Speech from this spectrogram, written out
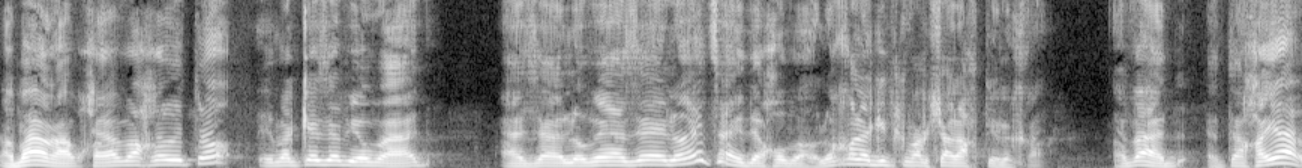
אמר הרב, חייב באחריותו. אם הכסף יאבד, אז הלווה הזה לא יצא ידי חובה, הוא לא יכול להגיד כבר שלחתי לך. עבד, אתה חייב.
